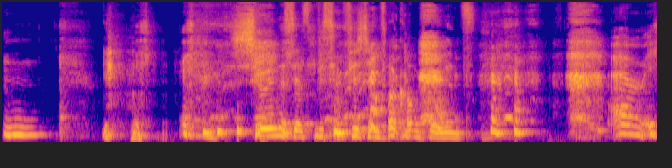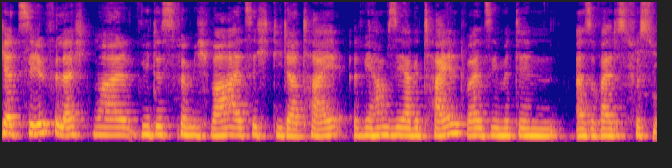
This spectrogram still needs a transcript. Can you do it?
Schön ist jetzt ein bisschen Fishing for Compliments. ähm, ich erzähle vielleicht mal, wie das für mich war, als ich die Datei, wir haben sie ja geteilt, weil sie mit den, also weil das fürs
